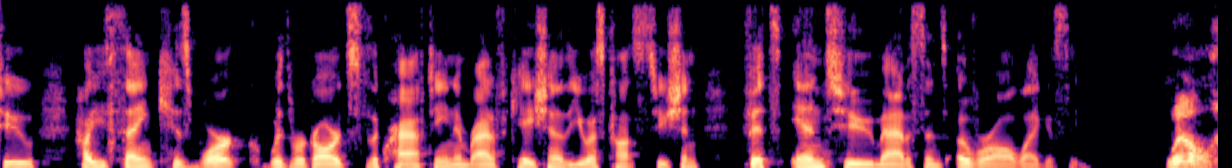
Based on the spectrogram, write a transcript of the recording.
to how you think his work with regards to the crafting and ratification of the U.S. Constitution fits into Madison's overall legacy? Well,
